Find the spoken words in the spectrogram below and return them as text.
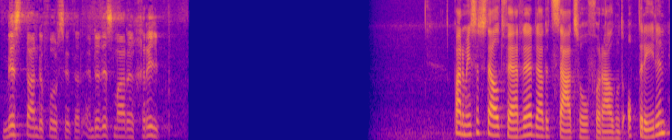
misstanden, voorzitter. En dat is maar een greep. Parmisser stelt verder dat het staatshoofd vooral moet optreden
